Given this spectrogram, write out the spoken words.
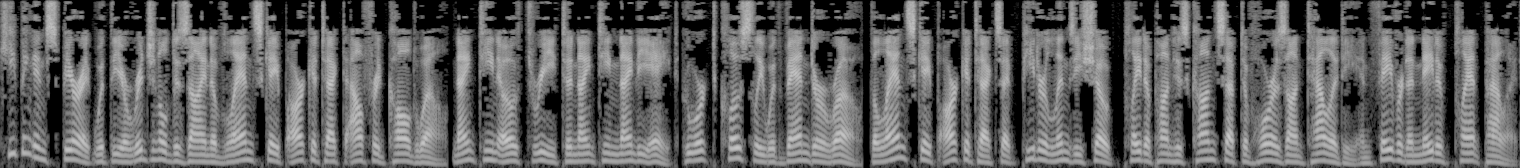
Keeping in spirit with the original design of landscape architect Alfred Caldwell (1903–1998), who worked closely with Van der Rohe, the landscape architects at Peter Lindsay Schaudt played upon his concept of horizontality and favored a native plant palette.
